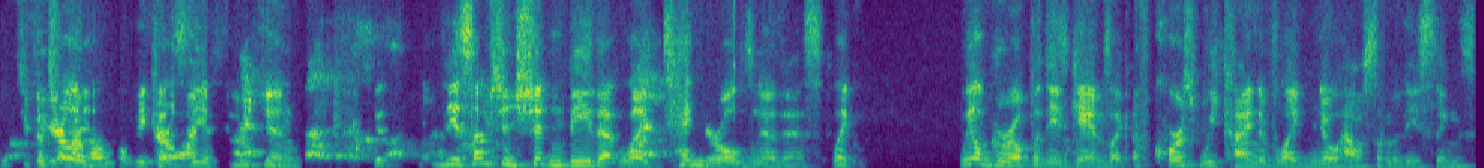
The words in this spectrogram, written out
once That's really helpful because the assumption the assumption shouldn't be that like 10 year olds know this. Like we all grew up with these games. Like of course we kind of like know how some of these things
